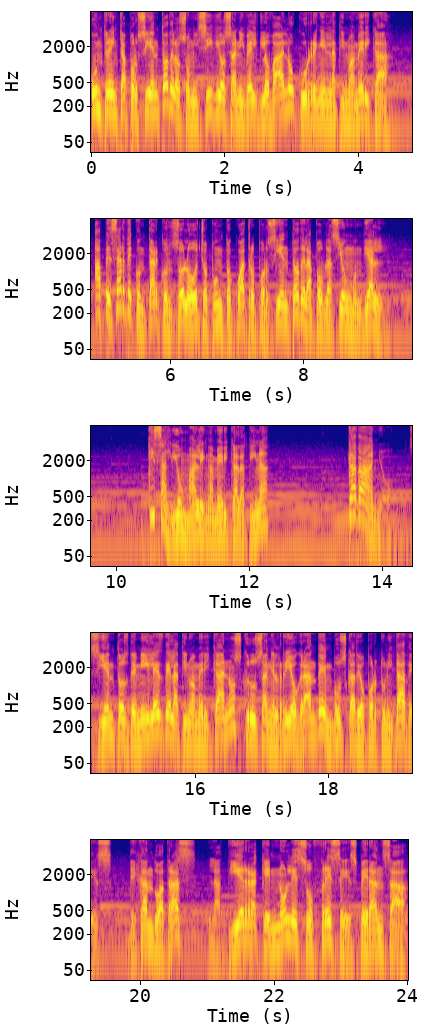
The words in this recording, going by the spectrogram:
Un 30% de los homicidios a nivel global ocurren en Latinoamérica, a pesar de contar con solo 8.4% de la población mundial. ¿Qué salió mal en América Latina? Cada año, cientos de miles de latinoamericanos cruzan el Río Grande en busca de oportunidades, dejando atrás la tierra que no les ofrece esperanza.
